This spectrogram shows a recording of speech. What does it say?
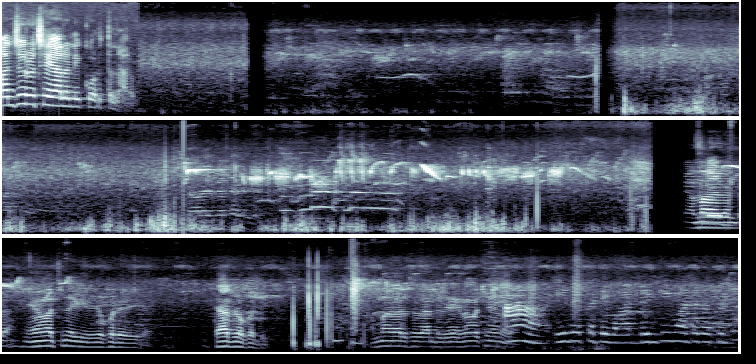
మంజూరు చేయాలని కోరుతున్నారు. అమ్మ అదంతా ఏమొచ్చినాయి ఇది ఒకటి ట్యాబ్ ఒకటి. అమ్మగారు వచ్చినాయి? ఆ, ఇది ఒకటి డ్రింకింగ్ వాటర్ ఒకటి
